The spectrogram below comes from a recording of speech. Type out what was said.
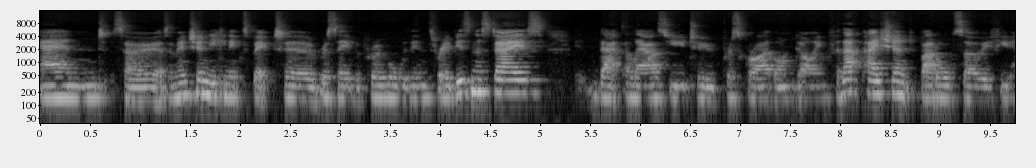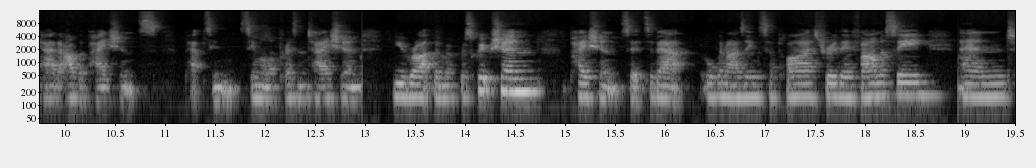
And so, as I mentioned, you can expect to receive approval within three business days that allows you to prescribe ongoing for that patient, but also if you had other patients perhaps in similar presentation. You write them a prescription, patients. It's about organising supply through their pharmacy, and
